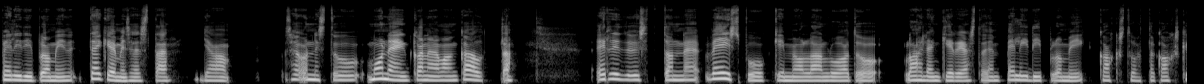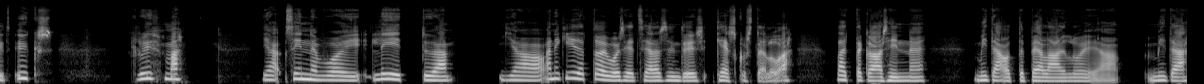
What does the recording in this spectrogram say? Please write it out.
pelidiplomin tekemisestä ja se onnistuu monen kanavan kautta. Erityisesti tuonne Facebookiin me ollaan luotu Lahden kirjastojen pelidiplomi 2021 ryhmä ja sinne voi liittyä ja ainakin itse toivoisin, että siellä syntyisi keskustelua. Laittakaa sinne, mitä olette pelaillut ja mitä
